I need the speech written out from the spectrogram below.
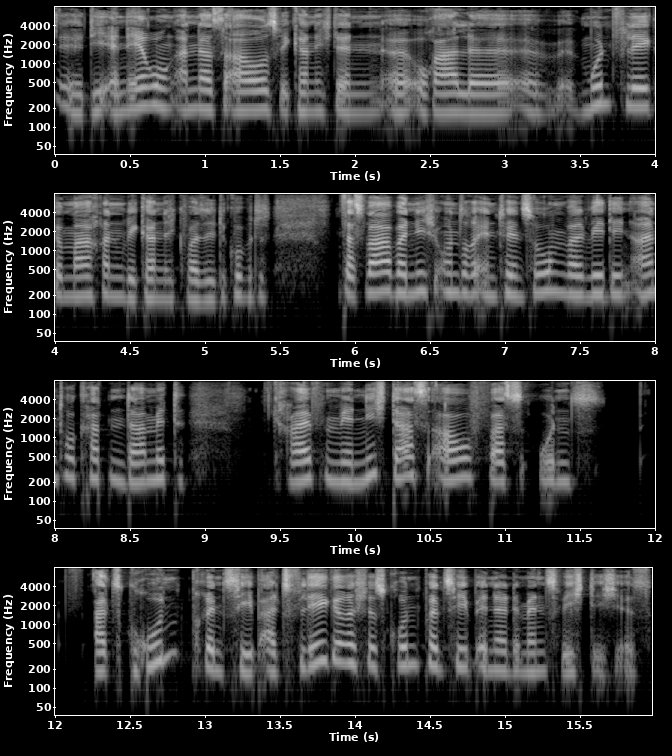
äh, die Ernährung anders aus? Wie kann ich denn äh, orale äh, Mundpflege machen? Wie kann ich quasi die Kuppe? Das war aber nicht unsere Intention, weil wir den Eindruck hatten, damit greifen wir nicht das auf, was uns als Grundprinzip, als pflegerisches Grundprinzip in der Demenz wichtig ist.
